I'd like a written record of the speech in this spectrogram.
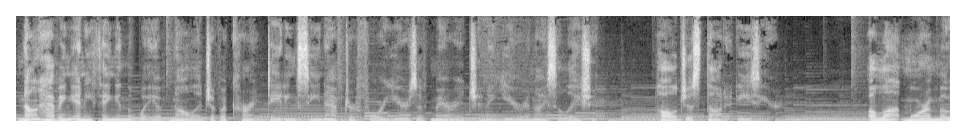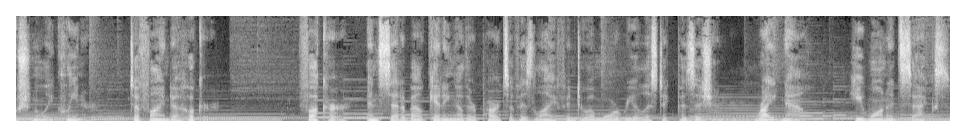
Not having anything in the way of knowledge of a current dating scene after four years of marriage and a year in isolation, Paul just thought it easier. A lot more emotionally cleaner to find a hooker, fuck her, and set about getting other parts of his life into a more realistic position. Right now, he wanted sex,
